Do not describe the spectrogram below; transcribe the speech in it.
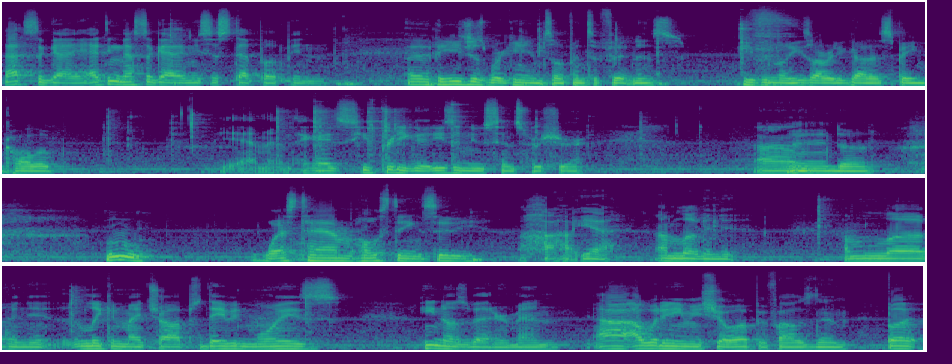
That's the guy. I think that's the guy that needs to step up in. I think he's just working himself into fitness, even though he's already got a Spain call up. Yeah, man, that guy's he's pretty good. He's a nuisance for sure. Um, and uh, ooh, West Ham hosting City. haha, yeah, I'm loving it. I'm loving it. Licking my chops. David Moyes, he knows better, man. I, I wouldn't even show up if I was them. But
